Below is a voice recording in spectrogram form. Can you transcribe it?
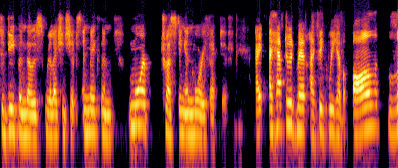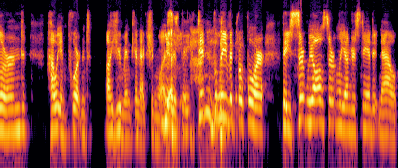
to deepen those relationships and make them more trusting and more effective. I, I have to admit, I think we have all learned how important a human connection was. Yes. If they didn't believe it before, they cer- we all certainly understand it now.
